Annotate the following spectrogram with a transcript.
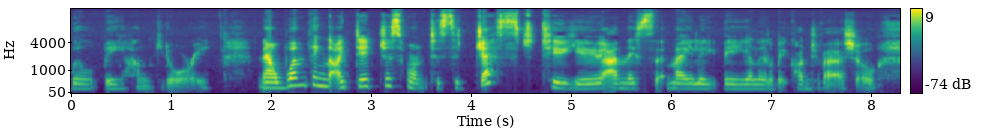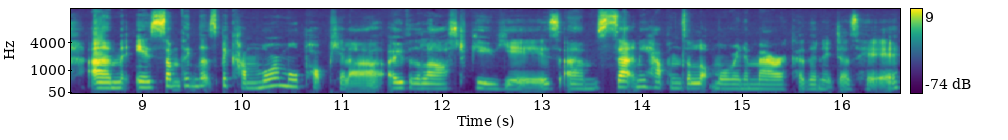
will be hunky-dory. Now, one thing that I did just want to suggest to you, and this may be a little bit controversial, um, is something that's become more and more popular over the last few years. Um, certainly happens a lot more in America than it does here,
